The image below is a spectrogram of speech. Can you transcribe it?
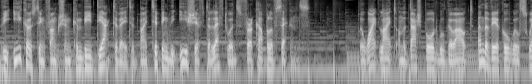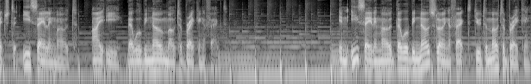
The e-coasting function can be deactivated by tipping the e-shifter leftwards for a couple of seconds. The white light on the dashboard will go out and the vehicle will switch to e-sailing mode, i.e. there will be no motor braking effect. In e-sailing mode, there will be no slowing effect due to motor braking,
